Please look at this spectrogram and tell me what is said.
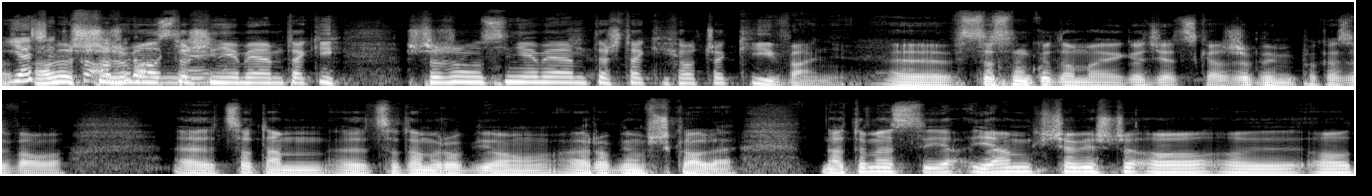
y, ja ale szczerze mówiąc też nie miałem takich, szczerze mówiąc nie miałem też takich oczekiwań y, w stosunku do mojego dziecka, żeby mi pokazywało, y, co tam, y, co tam robią, robią w szkole. Natomiast ja, ja bym chciał jeszcze o, o, o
